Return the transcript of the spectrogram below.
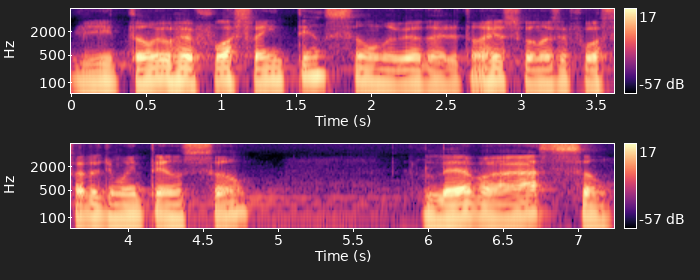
e então eu reforço a intenção, na verdade. Então a ressonância forçada de uma intenção leva à ação.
